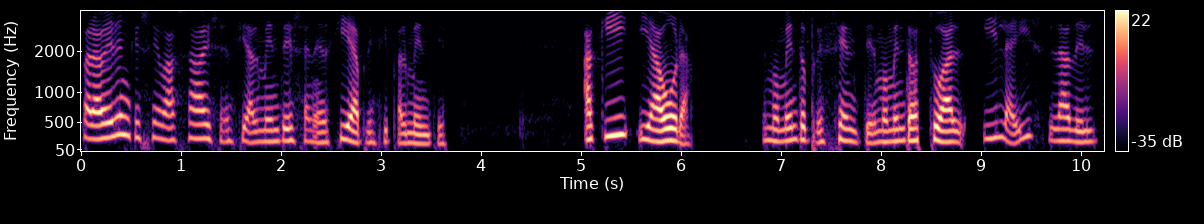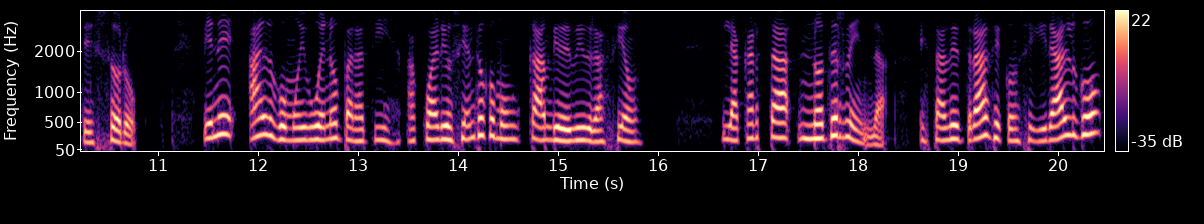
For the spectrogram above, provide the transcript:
para ver en qué se basa esencialmente esa energía principalmente. Aquí y ahora, el momento presente, el momento actual y la isla del tesoro. Viene algo muy bueno para ti, Acuario. Siento como un cambio de vibración la carta no te rindas. Estás detrás de conseguir algo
